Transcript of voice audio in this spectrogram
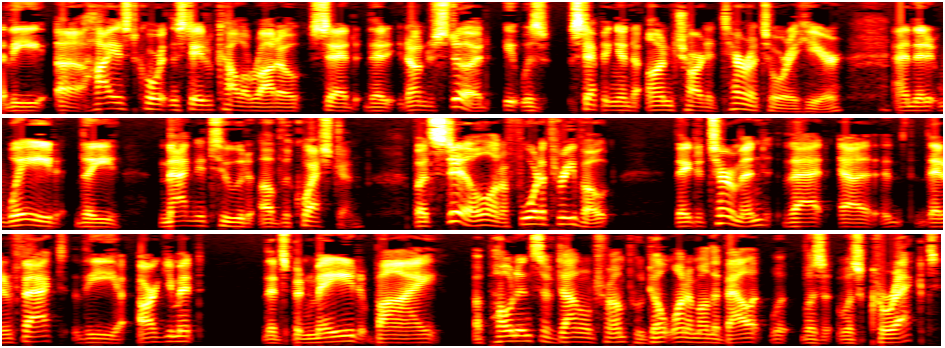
The uh, highest court in the state of Colorado said that it understood it was stepping into uncharted territory here and that it weighed the magnitude of the question. But still, on a four to three vote, they determined that uh, that in fact the argument that's been made by opponents of Donald Trump who don't want him on the ballot was was correct.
